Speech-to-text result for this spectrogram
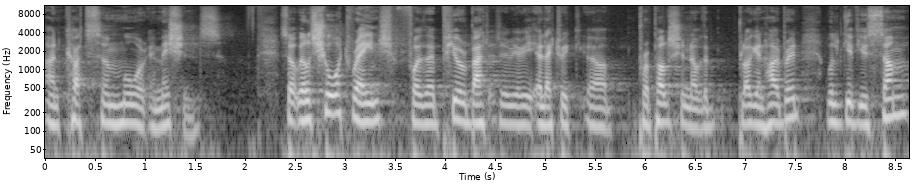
and cut some more emissions. So will short range for the pure battery electric uh, propulsion of the plug-in hybrid will give you some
